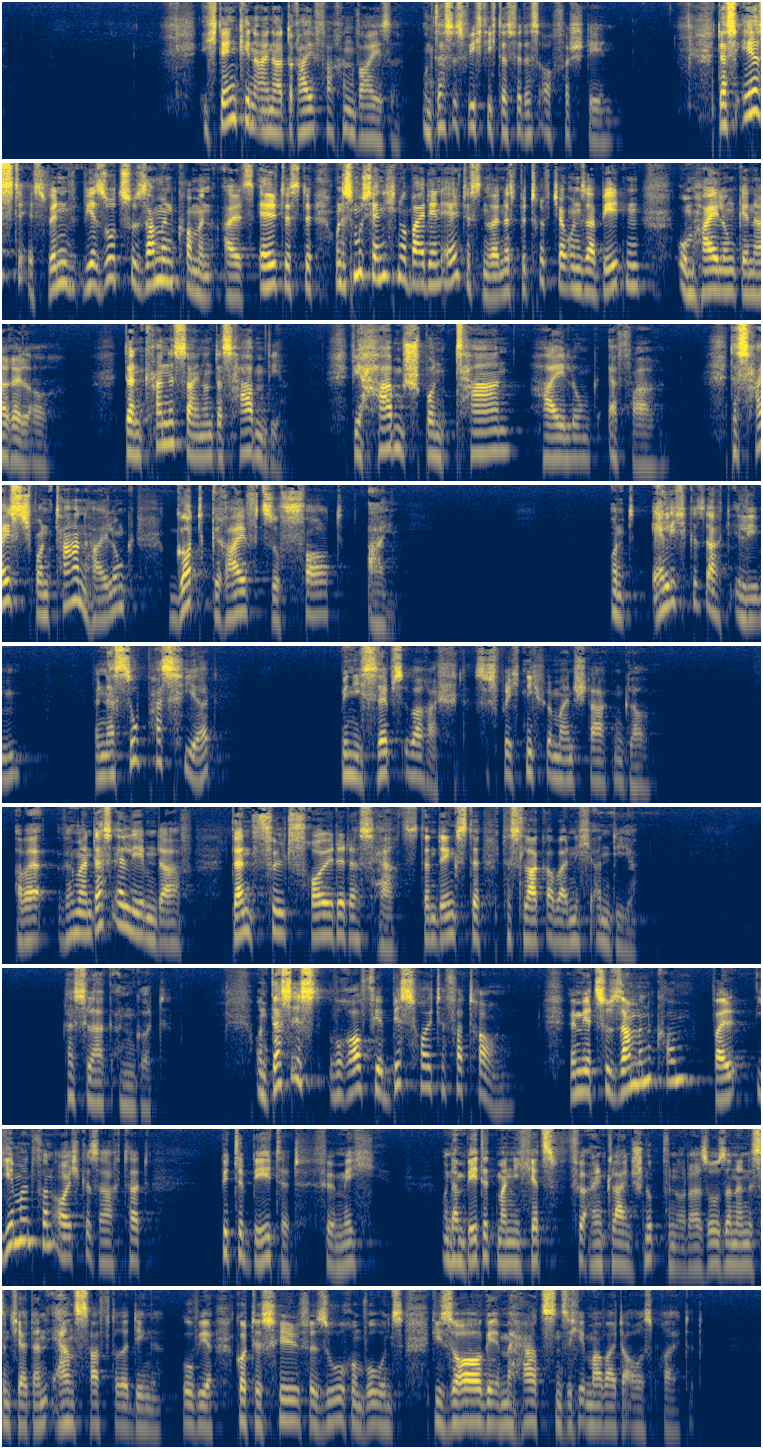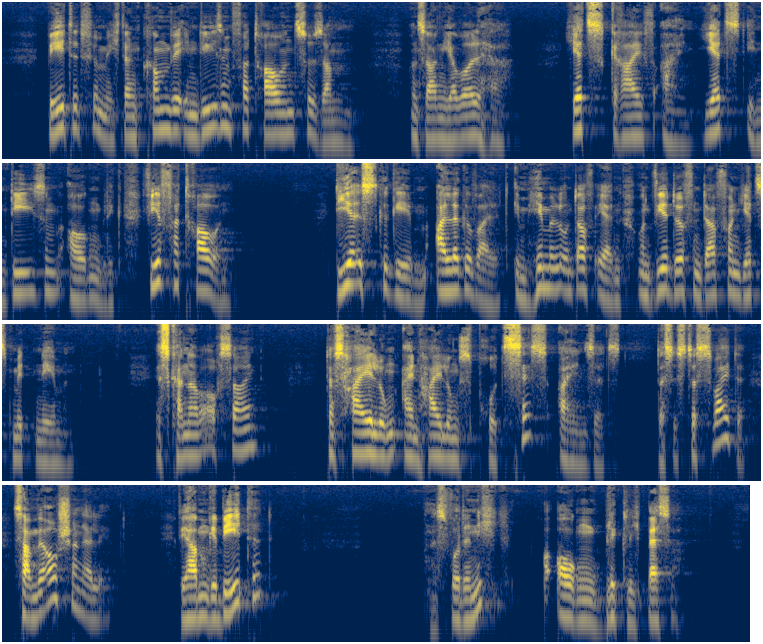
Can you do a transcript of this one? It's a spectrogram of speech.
Ich denke in einer dreifachen Weise. Und das ist wichtig, dass wir das auch verstehen. Das Erste ist, wenn wir so zusammenkommen als Älteste, und es muss ja nicht nur bei den Ältesten sein, das betrifft ja unser Beten um Heilung generell auch, dann kann es sein, und das haben wir, wir haben spontan Heilung erfahren. Das heißt Spontanheilung, Gott greift sofort ein. Und ehrlich gesagt, ihr Lieben, wenn das so passiert, bin ich selbst überrascht. Es spricht nicht für meinen starken Glauben. Aber wenn man das erleben darf, dann füllt Freude das Herz. Dann denkst du, das lag aber nicht an dir. Das lag an Gott. Und das ist, worauf wir bis heute vertrauen. Wenn wir zusammenkommen, weil jemand von euch gesagt hat, bitte betet für mich und dann betet man nicht jetzt für einen kleinen Schnupfen oder so, sondern es sind ja dann ernsthaftere Dinge, wo wir Gottes Hilfe suchen, wo uns die Sorge im Herzen sich immer weiter ausbreitet. Betet für mich, dann kommen wir in diesem Vertrauen zusammen und sagen, jawohl Herr, jetzt greif ein, jetzt in diesem Augenblick. Wir vertrauen. Dir ist gegeben alle Gewalt im Himmel und auf Erden und wir dürfen davon jetzt mitnehmen. Es kann aber auch sein, dass Heilung ein Heilungsprozess einsetzt. Das ist das Zweite. Das haben wir auch schon erlebt. Wir haben gebetet und es wurde nicht augenblicklich besser.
